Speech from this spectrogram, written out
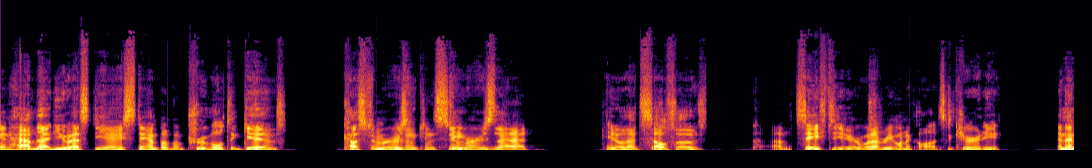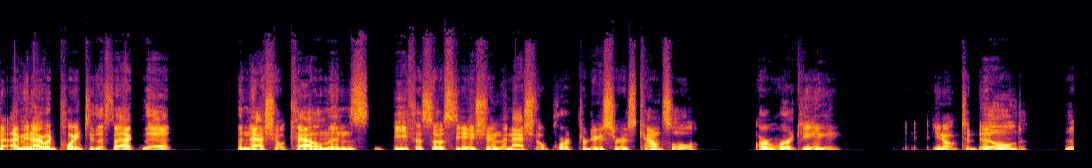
and have that USDA stamp of approval to give customers and consumers that, you know, that self of safety or whatever you want to call it, security. And then, I mean, I would point to the fact that the National Cattlemen's Beef Association, the National Pork Producers Council are working, you know, to build the,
